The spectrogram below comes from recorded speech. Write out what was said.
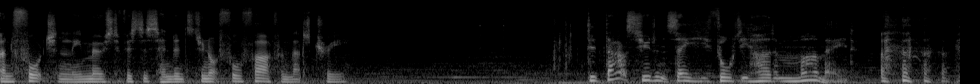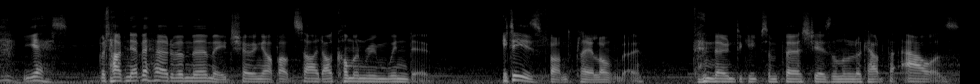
Unfortunately, most of his descendants do not fall far from that tree. Did that student say he thought he heard a mermaid? yes, but I've never heard of a mermaid showing up outside our common room window. It is fun to play along, though. Been known to keep some first years on the lookout for hours.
